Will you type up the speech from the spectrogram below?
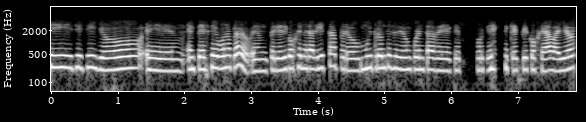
Sí, sí, sí. Yo eh, empecé, bueno, claro, en periódico generalista, pero muy pronto se dieron cuenta de que por qué que, cojeaba yo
